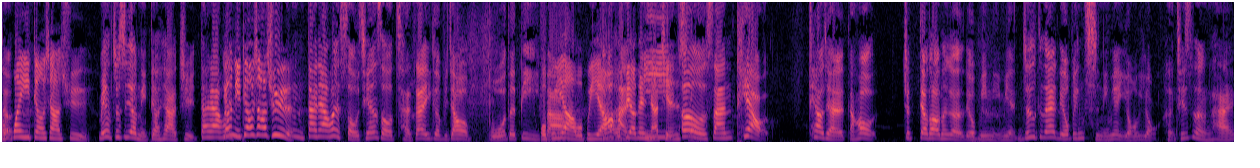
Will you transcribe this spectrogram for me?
的。万一掉下去，没有，就是要你掉下去。大家会要你掉下去，嗯，大家会手牵手踩在一个比较薄的地方。我不要，我不要，我不要跟人家牵手。一二三，跳，跳起来，然后就掉到那个溜冰里面，就是在溜冰池里面游泳，很其实很嗨。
